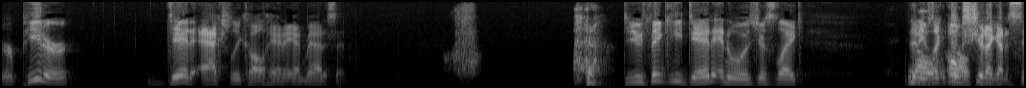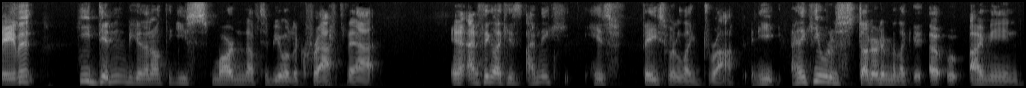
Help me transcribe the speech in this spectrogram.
or Peter did actually call Hannah Ann Madison? Do you think he did, and it was just like then he was like, "Oh no. shit, I got to save it." He didn't because I don't think he's smart enough to be able to craft that. And I think like his, I think he- his face would have like dropped, and he, I think he would have stuttered and been like, uh, uh, I mean,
